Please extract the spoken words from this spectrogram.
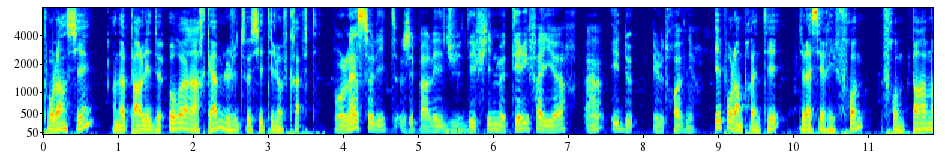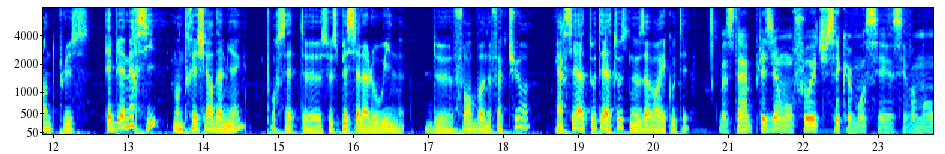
Pour l'ancien, on a parlé de Horror Arkham, le jeu de société Lovecraft. Pour l'insolite, j'ai parlé du, des films Terrifier 1 et 2, et le 3 à venir. Et pour l'emprunté, de la série From, From Paramount+. Eh bien merci, mon très cher Damien, pour cette, euh, ce spécial Halloween de fort bonne facture. Merci à toutes et à tous de nous avoir écoutés. Bah, C'était un plaisir, mon Flo, et tu sais que moi, c'est vraiment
